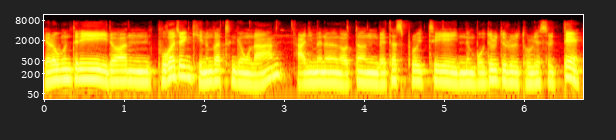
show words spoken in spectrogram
여러분들이 이러한 부가적인 기능 같은 경우나 아니면은 어떤 Metasploit에 있는 모듈들을 돌렸을 때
